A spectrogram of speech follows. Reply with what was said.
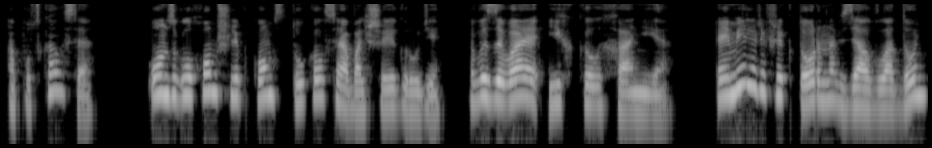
опускался, он с глухом шлепком стукался о большие груди, вызывая их колыхание. Эмиль рефлекторно взял в ладонь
